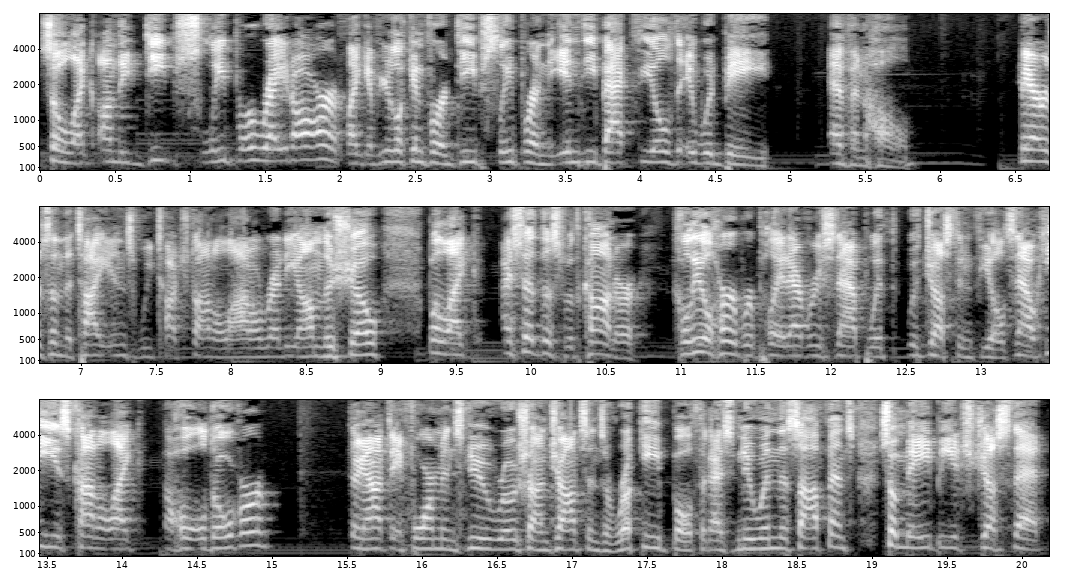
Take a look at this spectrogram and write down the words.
So, like on the deep sleeper radar, like if you're looking for a deep sleeper in the Indy backfield, it would be Evan Hull. Bears and the Titans, we touched on a lot already on the show. But like I said this with Connor, Khalil Herbert played every snap with with Justin Fields. Now he's kind of like the holdover. D'Onta Foreman's new, Roschon Johnson's a rookie. Both the guys new in this offense. So maybe it's just that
